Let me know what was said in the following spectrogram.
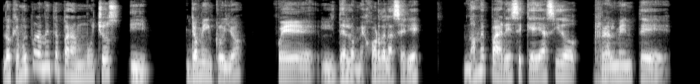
lo que muy probablemente para muchos, y yo me incluyo, fue de lo mejor de la serie. No me parece que haya sido realmente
